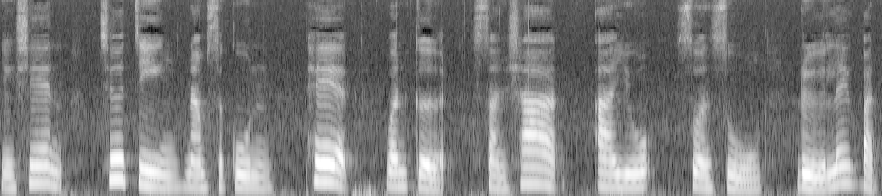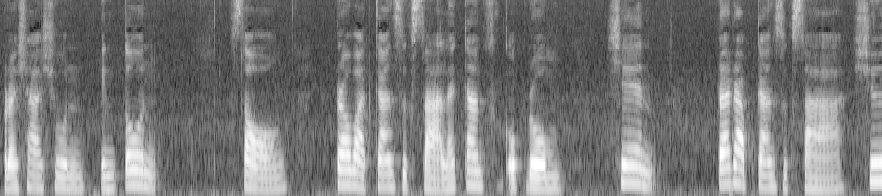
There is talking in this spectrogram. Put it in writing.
อย่างเช่น ชื่อจริง นามสกุล เพศ วันเกิด สัญชาติ อายุ ส่วนสูง หรือเลขบัตรประชาชน เป็นต้น 2. ประวัติการศึกษาและการฝึกอบรม เช่น ระดับการศึกษา ชื่อ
